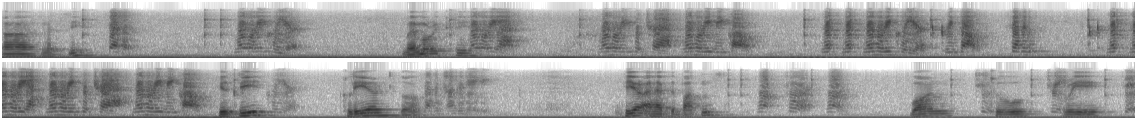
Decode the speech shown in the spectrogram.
Uh, let's see, 7. Memory clear. memory clear. Memory add. Memory subtract. Memory recall. Me me memory clear. Result. 7. Me memory add. Memory subtract. Memory recall. You see, Clear. clear. So 780. here I have the buttons. 1, 4, 1, One, 2, two, 3, three, 6,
